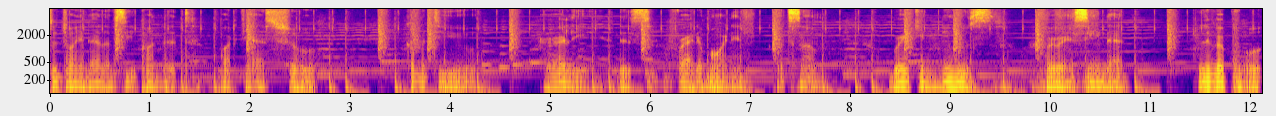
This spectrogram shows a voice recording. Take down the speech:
For joining the LFC Pundit podcast show. Coming to you early this Friday morning with some breaking news. We're seeing that Liverpool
